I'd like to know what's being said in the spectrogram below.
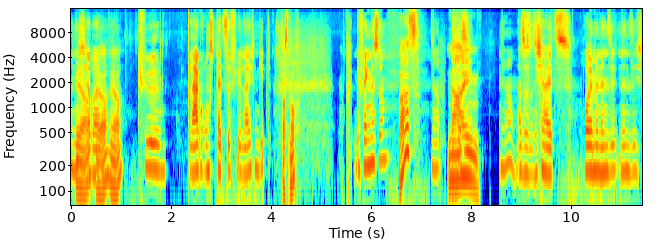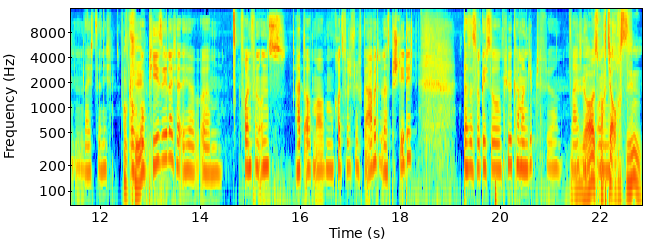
nicht, ja, aber ja, ja. Kühllagerungsplätze für Leichen gibt. Was noch? P Gefängnisse. Was? Ja. Nein. Ja, also Sicherheitsräume nennen, sie, nennen sich leichtsinnig. Okay. O- OP-Säle, ich, äh, ähm, Freund von uns hat auf, dem- auf dem Kreuzfahrtschiff gearbeitet und das bestätigt, dass es wirklich so Kühlkammern gibt für Leichen. Ja, es macht ja auch Sinn.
